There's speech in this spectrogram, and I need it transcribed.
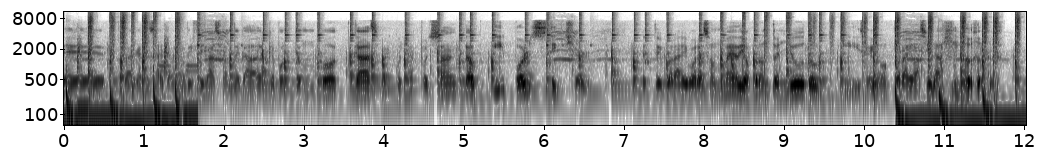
eh, para que te salga la notificación de cada vez que posteo un podcast. Me escuchas por SoundCloud y por Stitcher. Estoy por ahí por esos medios, pronto en YouTube y seguimos por ahí vacilando.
